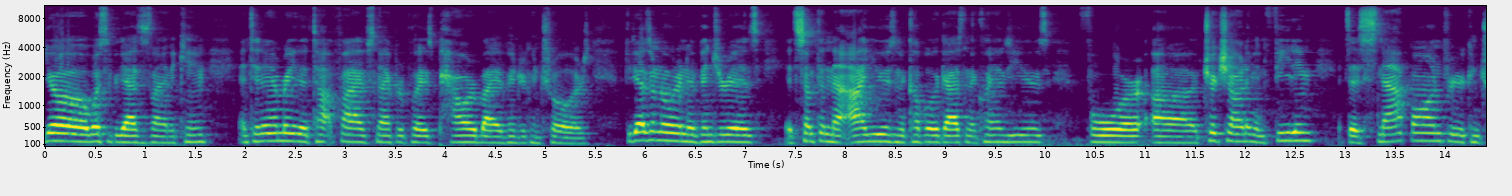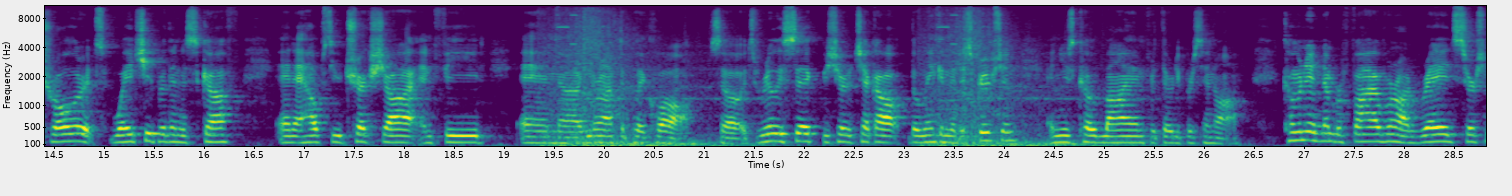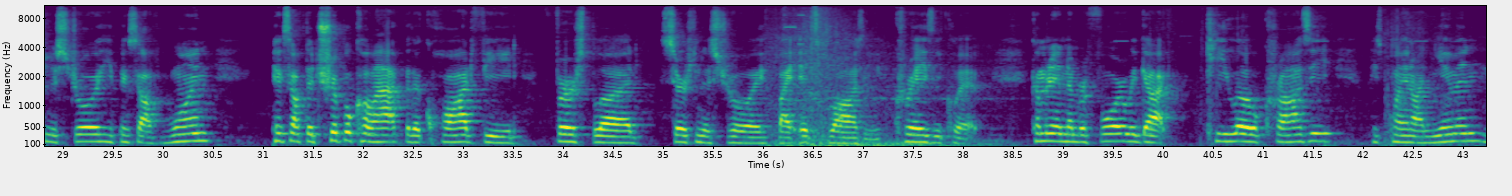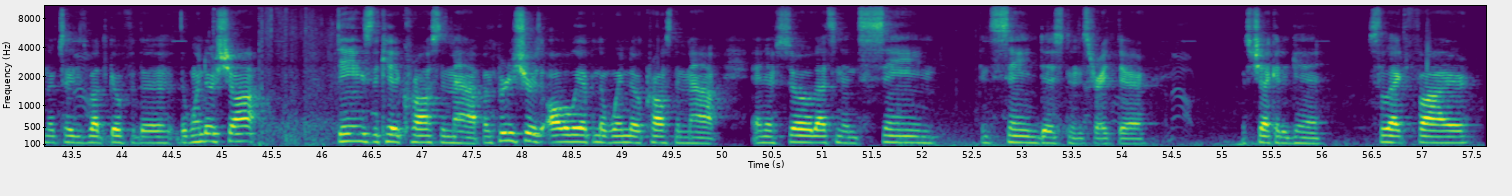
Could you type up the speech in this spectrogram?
Yo, what's up you guys, it's LioN DakinG, and today I'm bringing the top 5 sniper plays powered by Avenger controllers. If you guys don't know what an Avenger is, it's something that I use and a couple of guys in the clans use for uh, trick shotting and feeding. It's a snap-on for your controller, it's way cheaper than a scuff, and it helps you trick shot and feed, and uh, you don't have to play claw. So it's really sick, be sure to check out the link in the description, and use code LION for 30% off. Coming in at number five, we're on Raid, Search and Destroy. He picks off one, picks off the triple collat for the quad feed, First Blood, Search and Destroy by It's Blasi. Crazy clip. Coming in at number four, we got Kilo Krazi. He's playing on Yemen. Looks like he's about to go for the, the window shot. Dings the kid across the map. I'm pretty sure he's all the way up in the window across the map. And if so, that's an insane, insane distance right there. Let's check it again. Select fire.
